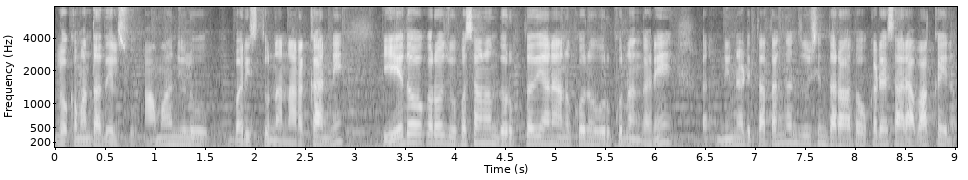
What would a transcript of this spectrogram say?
లోకమంతా తెలుసు. అమాన్యులు భరిస్తున్న నరకాన్ని ఏదో ఒక రోజు ఉపశమనం దొరుకుతుంది అని అనుకొని ఊరుకున్నాం కానీ నిన్నటి తతంగం చూసిన తర్వాత ఒకటేసారి అవాక్కైనాం.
